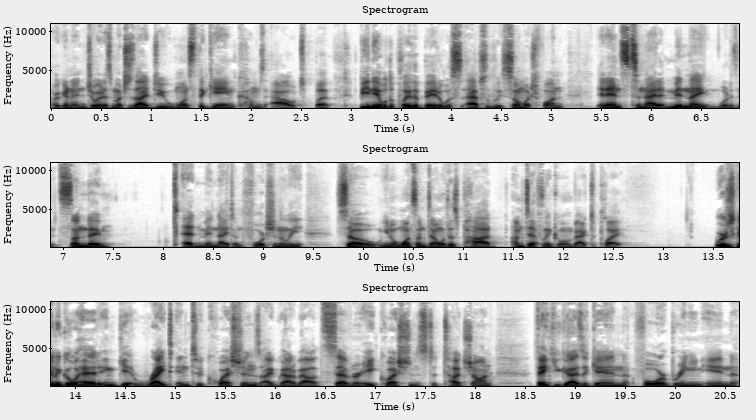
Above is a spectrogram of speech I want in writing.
are going to enjoy it as much as I do once the game comes out. But being able to play the beta was absolutely so much fun. It ends tonight at midnight. What is it, Sunday? at midnight, unfortunately. So, you know, once I'm done with this pod, I'm definitely going back to play. We're just going to go ahead and get right into questions. I've got about seven or eight questions to touch on. Thank you guys again for bringing in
